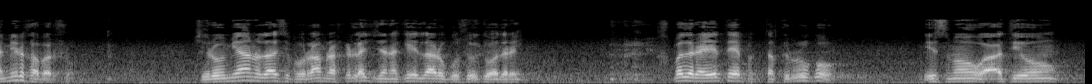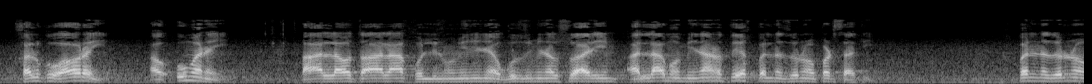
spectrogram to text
امیر خبر شو چې رومیانو داسې پروګرام راکړل چې جنکی لارو کوسو کې ودرې خپل رعیت په تقریر کو اسمو واتیو خلق ووري او اومني قال الله تعالی قل للمؤمنین غضوا من ابصارهم الله مؤمنانو ته خپل نظرونه پټ ساتي خپل نظرونه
